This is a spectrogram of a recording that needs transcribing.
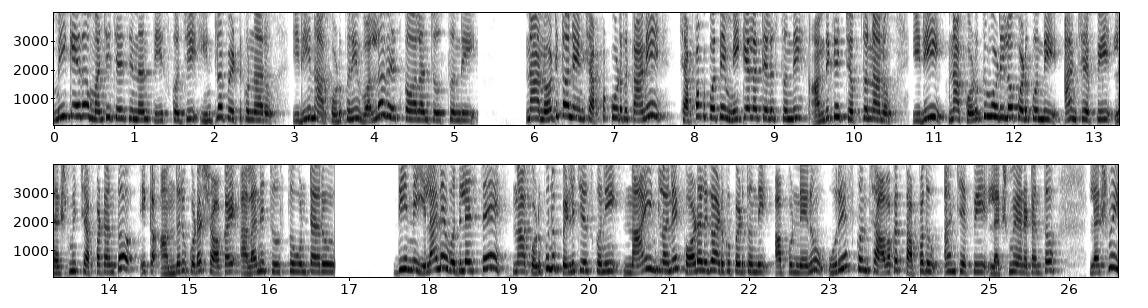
మీకేదో మంచి చేసిందని తీసుకొచ్చి ఇంట్లో పెట్టుకున్నారు. ఇది నా కొడుకుని వల్ల వేసుకోవాలని చూస్తుంది. నా నోటితో నేను చెప్పకూడదు కానీ చెప్పకపోతే మీకెలా తెలుస్తుంది? అందుకే చెప్తున్నాను. ఇది నా కొడుకు ఒడిలో పడుకుంది అని చెప్పి లక్ష్మి చెప్పడంతో ఇక అందరూ కూడా షాక్ అయి అలానే చూస్తూ ఉంటారు. దీన్ని ఇలానే వదిలేస్తే నా కొడుకును పెళ్ళి చేసుకుని నా ఇంట్లోనే కోడలుగా అడుగు పెడుతుంది. అప్పుడు నేను ఊరేసుకొని చావక తప్పదు అని చెప్పి లక్ష్మి అనటంతో లక్ష్మి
